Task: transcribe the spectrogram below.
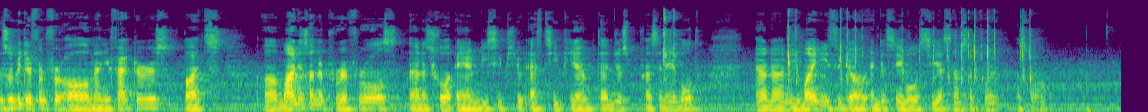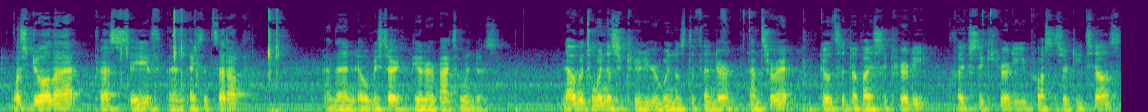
This will be different for all manufacturers, but uh, mine is under peripherals, then it's called AMD CPU FTPM, then just press enabled. And um, you might need to go and disable CSM support as well. Once you do all that, press save and exit setup, and then it will restart your computer back to Windows. Now go to Windows Security or Windows Defender, enter it, go to Device Security, click Security Processor Details,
